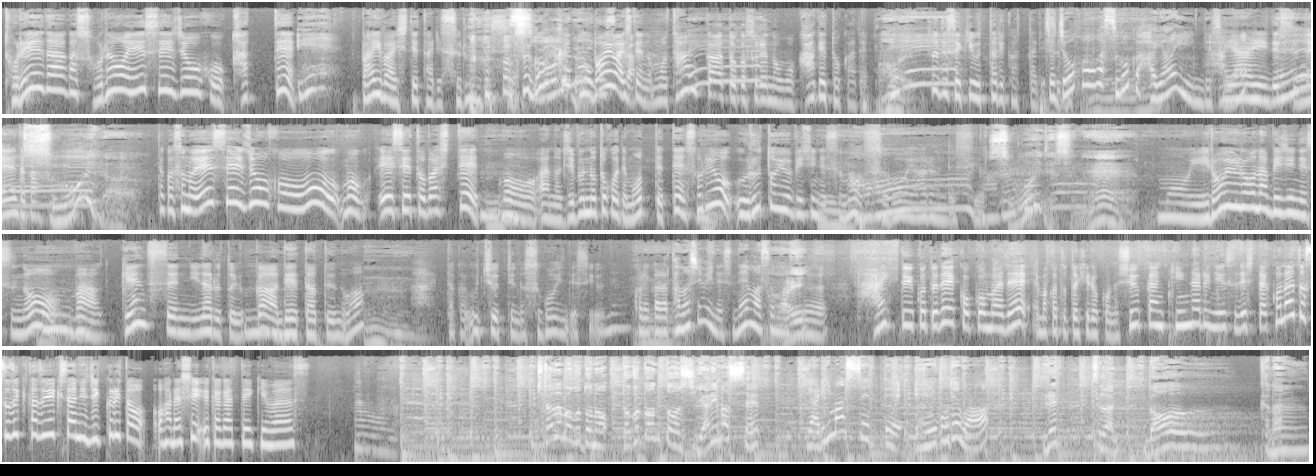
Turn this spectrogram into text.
トレーダーがその衛星情報を買って、え？ー売買してたりするんですよ。すごくもう売買してるの、もうタンカーとかそれのもう影とかで、それで石油売ったり買ったりする。じゃ情報がすごく早いんですね。早いですね。だからすごいな。だからその衛星情報をもう衛星飛ばして、うん、もうあの自分のところで持ってて、それを売るというビジネスもすごいあるんですよ。すごいですね。もういろいろなビジネスの、うん、まあ、源泉になるというか、うん、データというのは、はいだから宇宙っていうのはすごいんですよね。これから楽しみですね、ますます。はい、はい、ということで、ここまで誠とひろ子の週間気になるニュースでした。この後、鈴木和之さんにじっくりとお話伺っていきます。北野誠のとことん投資やりまっせ。やりまっせって英語では？レッツラゴーかな。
